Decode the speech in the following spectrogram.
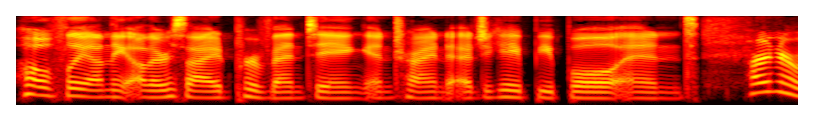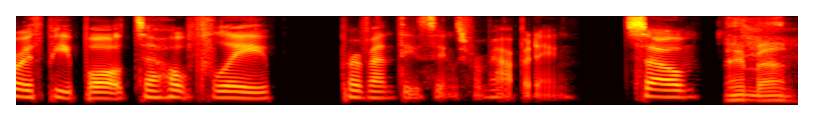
hopefully on the other side, preventing and trying to educate people and partner with people to hopefully prevent these things from happening. So, Amen.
